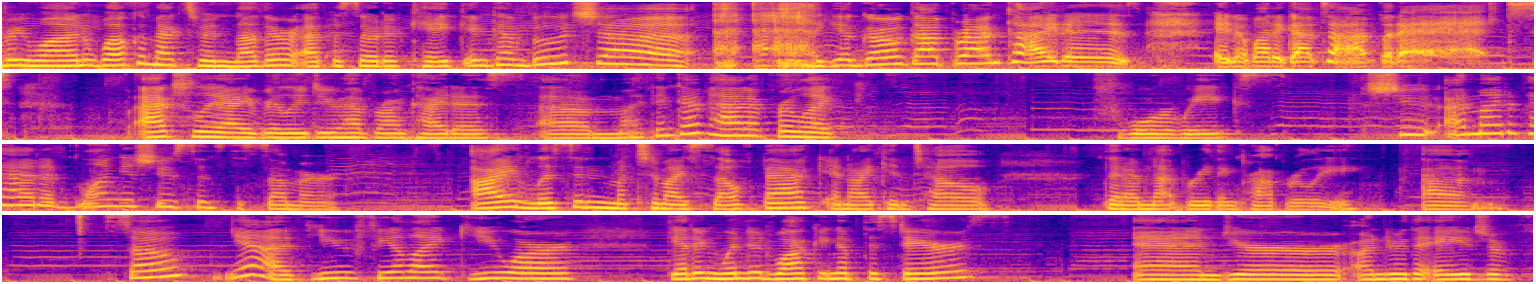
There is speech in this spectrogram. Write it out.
everyone. Welcome back to another episode of Cake and Kombucha. Your girl got bronchitis. Ain't nobody got time for that. Actually, I really do have bronchitis. Um, I think I've had it for like four weeks. Shoot, I might have had a lung issue since the summer. I listen to myself back and I can tell that I'm not breathing properly. Um, so, yeah, if you feel like you are getting winded walking up the stairs, and you're under the age of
